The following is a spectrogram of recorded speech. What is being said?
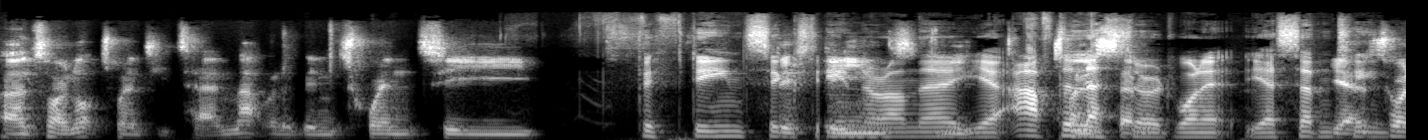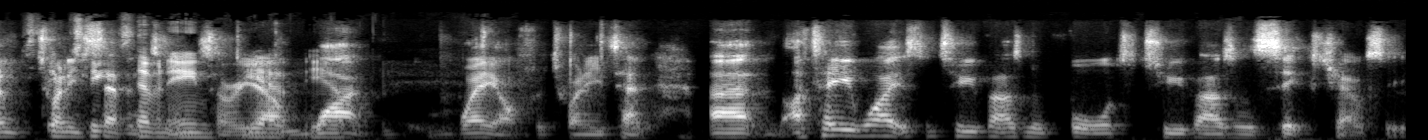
Uh, sorry, not 2010. That would have been 20. 15, 16, 15, around there. 16, Yeah, after 27. Leicester had won it. Yeah, 17. Yeah, 20, 16, 2017. 17. Sorry, yeah, Way, way off of 2010. Uh, I'll tell you why it's the 2004 to 2006 Chelsea.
